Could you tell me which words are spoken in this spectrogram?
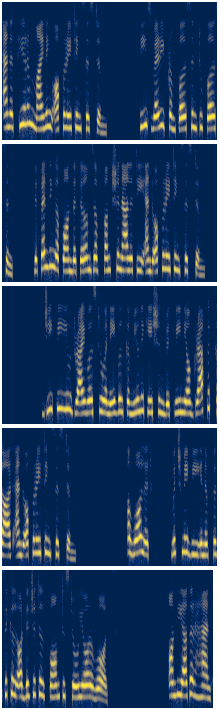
an Ethereum mining operating system. These vary from person to person, depending upon the terms of functionality and operating system. GPU drivers to enable communication between your graphic card and operating system. A wallet, which may be in a physical or digital form to store your awards. On the other hand,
